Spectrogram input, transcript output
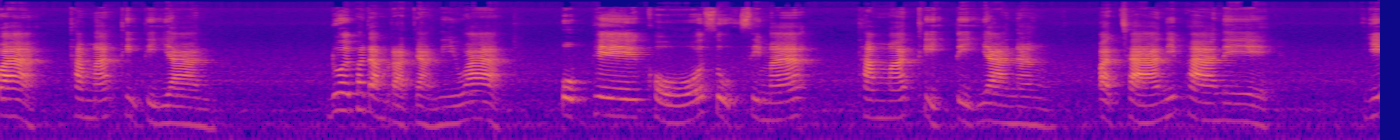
ว่า ธรรมทิติยาน ด้วยพระดำรัสอย่างนี้ว่า ปุเพโขสุสิมะ ธรรมทิติยานัง ปัจฉานิพพาเน ยิ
